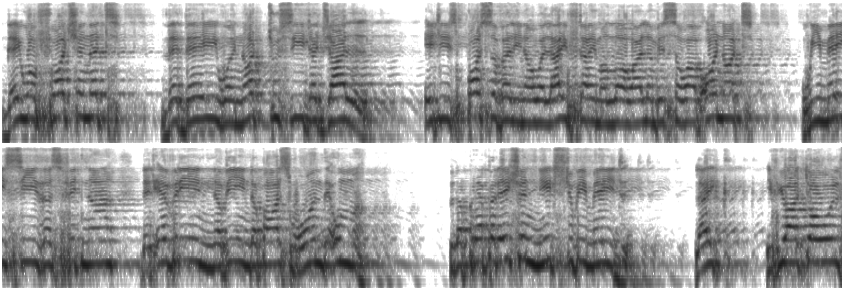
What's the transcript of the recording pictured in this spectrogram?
They were fortunate that they were not to see Dajjal. It is possible in our lifetime, Allahu Alam bisawab or not, we may see this fitna that every Nabi in the past warned the Ummah. So the preparation needs to be made. Like if you are told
